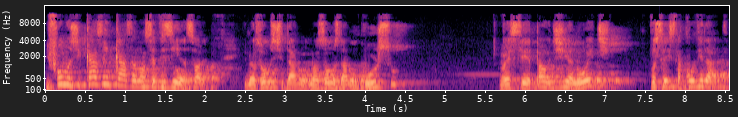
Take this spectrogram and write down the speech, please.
e fomos de casa em casa a nossa vizinhança. Olha, nós vamos te dar um, nós vamos dar um curso, vai ser tal dia noite, você está convidado.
